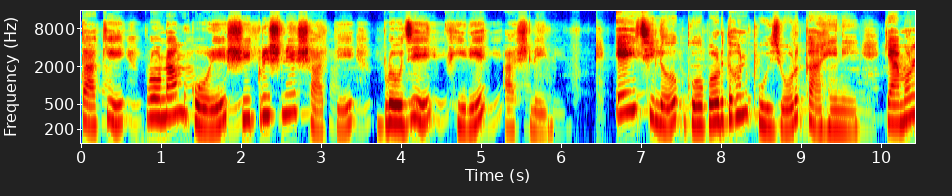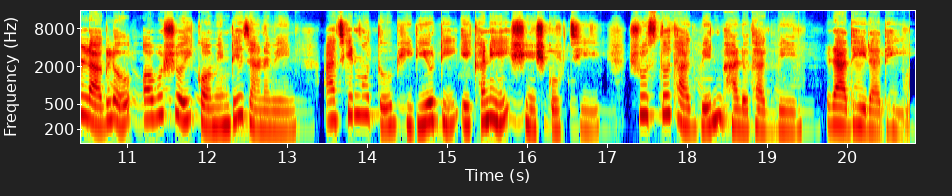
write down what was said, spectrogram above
তাকে প্রণাম করে শ্রীকৃষ্ণের সাথে ব্রজে ফিরে আসলেন। এই ছিল গোবর্ধন পুজোর কাহিনী। কেমন লাগল অবশ্যই কমেন্টে জানাবেন। আজকের মতো ভিডিওটি এখানেই শেষ করছি। সুস্থ থাকবেন, ভালো থাকবেন। রাধে রাধে।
